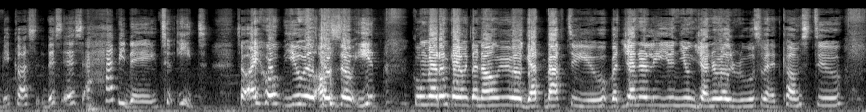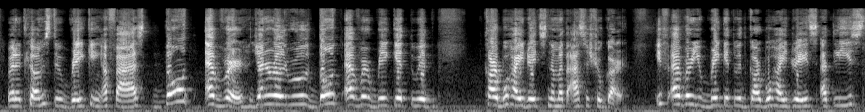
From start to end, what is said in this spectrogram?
Because this is a happy day to eat. So I hope you will also eat kung meron kayong tanong, we will get back to you. But generally, yun yung general rules when it comes to when it comes to breaking a fast. Don't ever, general rule, don't ever break it with carbohydrates na mataas sa sugar. If ever you break it with carbohydrates, at least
